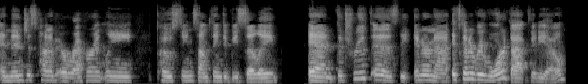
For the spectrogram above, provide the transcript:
and then just kind of irreverently posting something to be silly. And the truth is, the internet, it's going to reward that video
